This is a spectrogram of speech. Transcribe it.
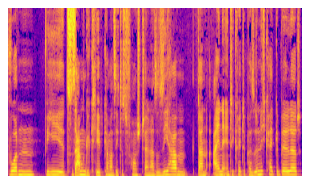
wurden wie zusammengeklebt, kann man sich das vorstellen. Also sie haben dann eine integrierte Persönlichkeit gebildet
